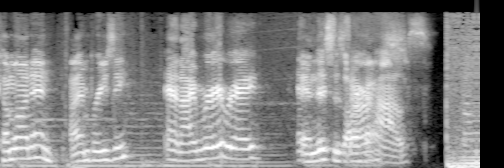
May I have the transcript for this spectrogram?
Come on in. I'm Breezy. And I'm Ray Ray. And, and this, this, is, our, our house. house.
